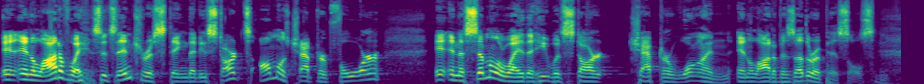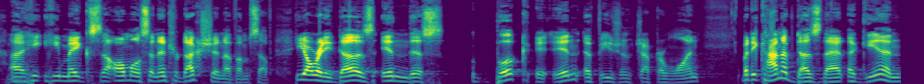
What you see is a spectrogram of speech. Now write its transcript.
in, in, a lot of ways, it's interesting that he starts almost chapter four in a similar way that he would start chapter one in a lot of his other epistles. Mm-hmm. Uh, he, he makes uh, almost an introduction of himself. He already does in this book in Ephesians chapter 1. But he kind of does that again,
